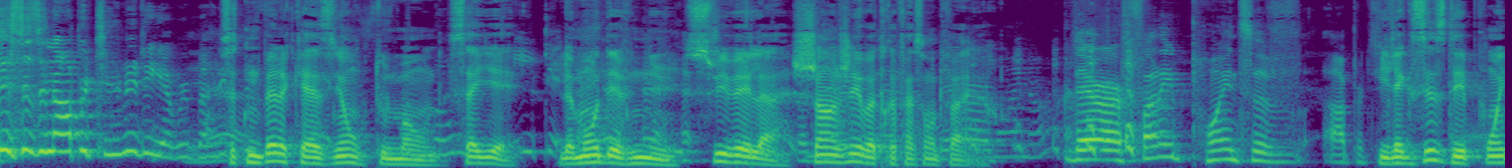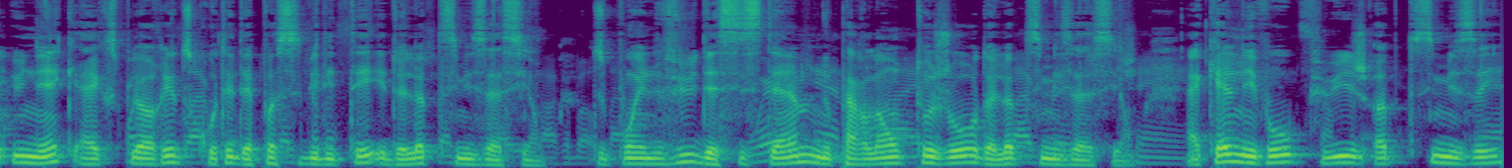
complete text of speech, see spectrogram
C'est une belle occasion, tout le monde. Ça y est, le monde est venu. Suivez-la. Changez votre façon de faire. Il existe des points uniques à explorer du côté des possibilités et de l'optimisation. Du point de vue des systèmes, nous parlons toujours de l'optimisation. À quel niveau puis-je optimiser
